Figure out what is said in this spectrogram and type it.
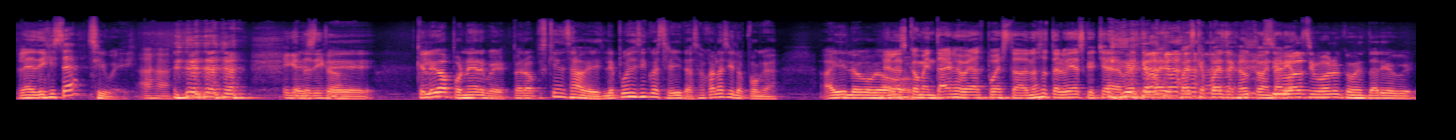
¿Le dijiste? Sí, güey. Ajá. ¿Y qué te dijo? Este, Que lo iba a poner, güey. Pero pues quién sabe. Le puse cinco estrellitas. Ojalá sí lo ponga. Ahí luego veo. En los comentarios lo hubieras puesto. No se te olvide escuchar. ¿Ves que, puedes, ves que puedes dejar un comentario? Simón, Simón, un comentario, güey.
